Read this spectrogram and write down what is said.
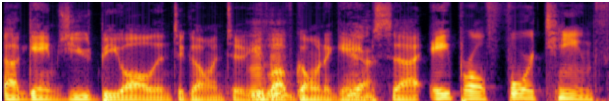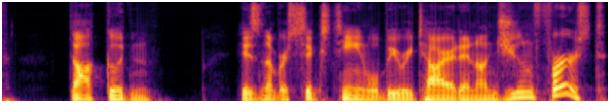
uh, games you'd be all into going to. You Mhm. love going to Yeah. games. Uh, April 14th, Doc Gooden, his number 16 will be retired. And on June 1st,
